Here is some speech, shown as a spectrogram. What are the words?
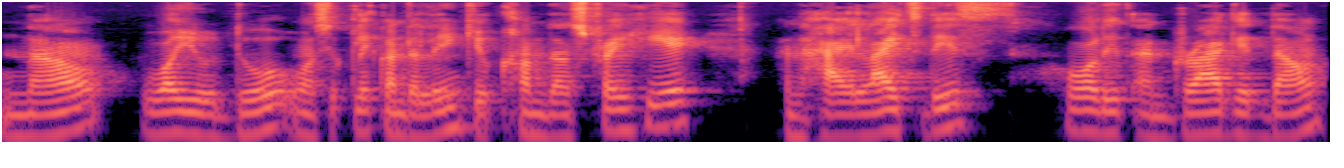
Now what you do once you click on the link, you come down straight here and highlight this, hold it and drag it down.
